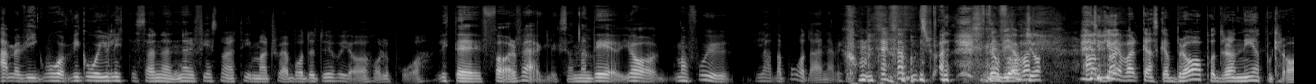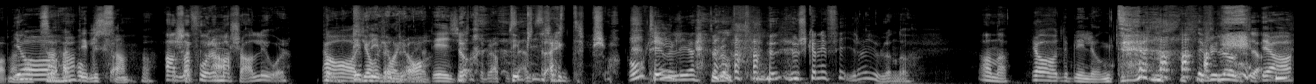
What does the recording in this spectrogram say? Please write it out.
ja, men vi, går, vi går ju lite så när, när, det finns några timmar tror jag både du och jag håller på lite i förväg liksom. Men det, ja, man får ju ladda på där när vi kommer hem. Tror jag. Men vi har varit, Ja, jag tycker vi har varit ganska bra på att dra ner på kraven Ja, också. Att det liksom, Alla får en marschall i år. Ja, Det ja, blir ja, ja, det är jättebra det present. blir säkert. jättebra. Det är väl jättebra. hur, hur ska ni fira julen då? Anna? Ja, det blir lugnt. Det blir lugnt ja. ja.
